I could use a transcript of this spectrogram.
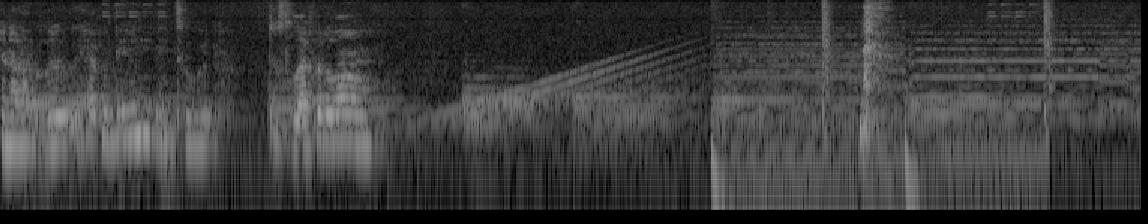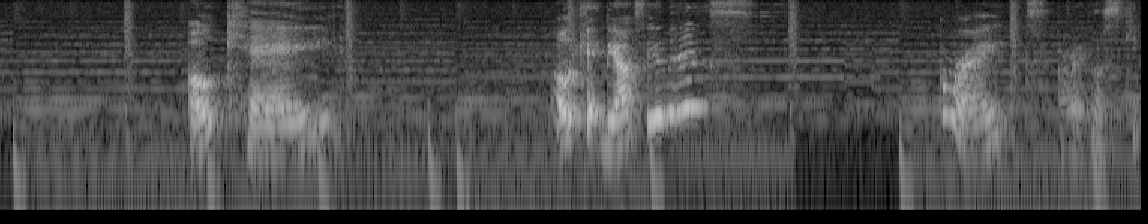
And I literally haven't did anything to it. Just left it alone. Okay. Okay, do y'all see this? All right, all right, let's keep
